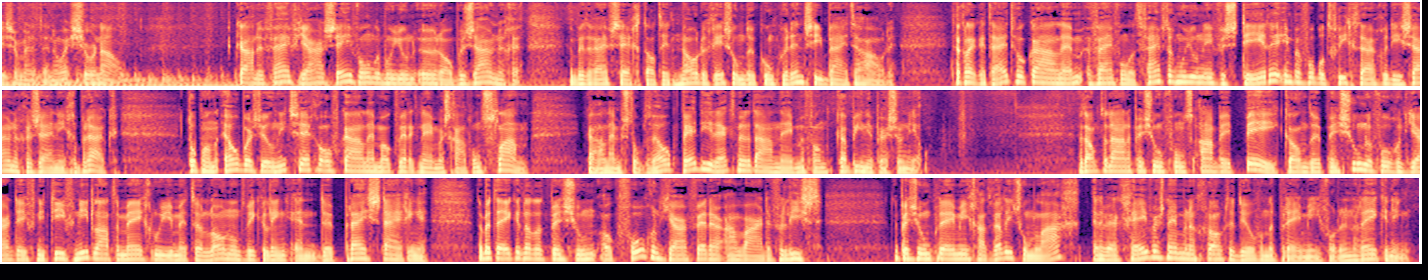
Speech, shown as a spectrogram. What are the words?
Visser met het NOS-journaal. Kan vijf jaar 700 miljoen euro bezuinigen. Het bedrijf zegt dat dit nodig is om de concurrentie bij te houden. Tegelijkertijd wil KLM 550 miljoen investeren in bijvoorbeeld vliegtuigen die zuiniger zijn in gebruik. Topman Elbers wil niet zeggen of KLM ook werknemers gaat ontslaan. KLM stopt wel per direct met het aannemen van cabinepersoneel. Het ambtenarenpensioenfonds ABP kan de pensioenen volgend jaar definitief niet laten meegroeien met de loonontwikkeling en de prijsstijgingen. Dat betekent dat het pensioen ook volgend jaar verder aan waarde verliest. De pensioenpremie gaat wel iets omlaag en de werkgevers nemen een groot deel van de premie voor hun rekening.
